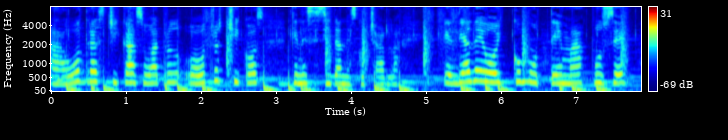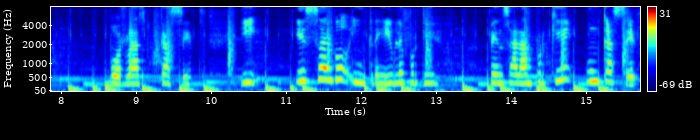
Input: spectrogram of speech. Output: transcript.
a otras chicas o a otros chicos que necesitan escucharla. El día de hoy como tema puse borrar cassette y es algo increíble porque pensarán, ¿por qué un cassette?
